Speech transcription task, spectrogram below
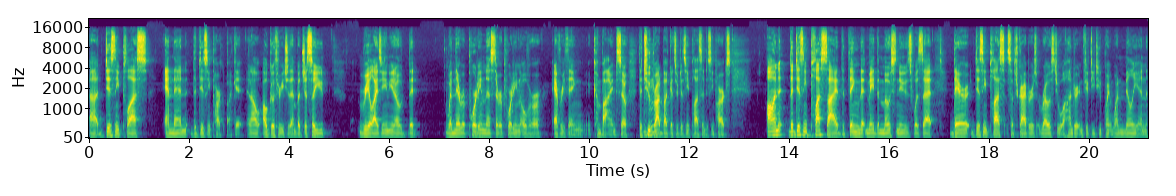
uh, Disney Plus and then the Disney Park bucket. And I'll I'll go through each of them, but just so you realizing, you know, that when they're reporting this, they're reporting over everything combined. So the 2 mm-hmm. broad buckets are Disney Plus and Disney Parks. On the Disney Plus side, the thing that made the most news was that their Disney Plus subscribers rose to 152.1 million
